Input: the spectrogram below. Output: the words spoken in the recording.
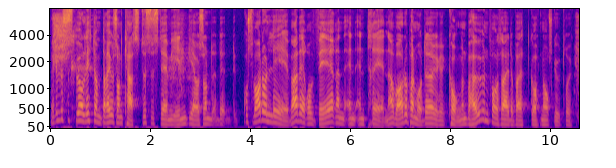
Jeg har lyst til å spørre litt om, Det er jo sånn kastesystem i India. og sånn. Hvordan var det å leve der og være en, en, en trener? Var du på en måte kongen på haugen, for å si det på et godt norsk uttrykk?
